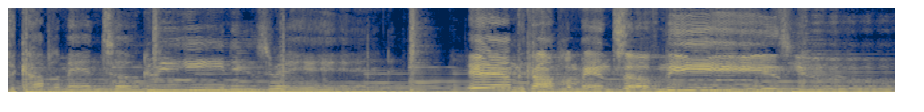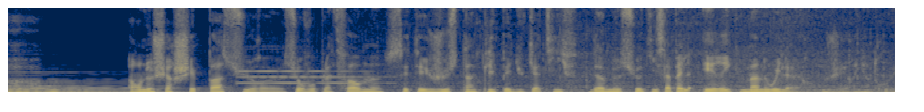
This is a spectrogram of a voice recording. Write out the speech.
The complement of green is red. And the complement of me. Alors ne cherchez pas sur, euh, sur vos plateformes, c'était juste un clip éducatif d'un monsieur qui s'appelle Eric Manwiller. J'ai rien trouvé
